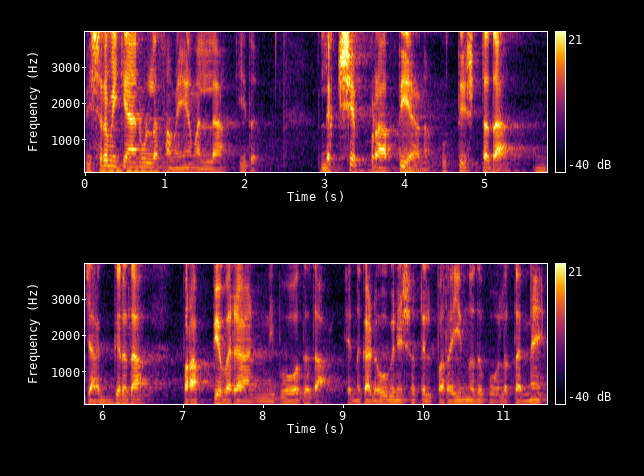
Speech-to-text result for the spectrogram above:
വിശ്രമിക്കാനുള്ള സമയമല്ല ഇത്. ലക്ഷ്യപ്രാപ്തിയാണ് ഉത്തിഷ്ഠത ജാഗ്രത പ്രാപ്യവരാൻ നിബോധത എന്ന് കടോപനിഷത്തിൽ പറയുന്നത് പോലെ തന്നെ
